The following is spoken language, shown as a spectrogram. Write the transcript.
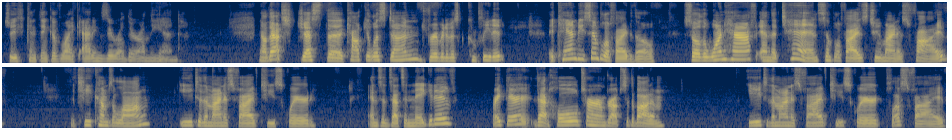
So you can think of like adding 0 there on the end. Now that's just the calculus done. Derivative is completed. It can be simplified, though. So the 1 half and the 10 simplifies to minus 5. The t comes along, e to the minus 5t squared and since that's a negative right there, that whole term drops to the bottom. e to the minus 5t squared plus 5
